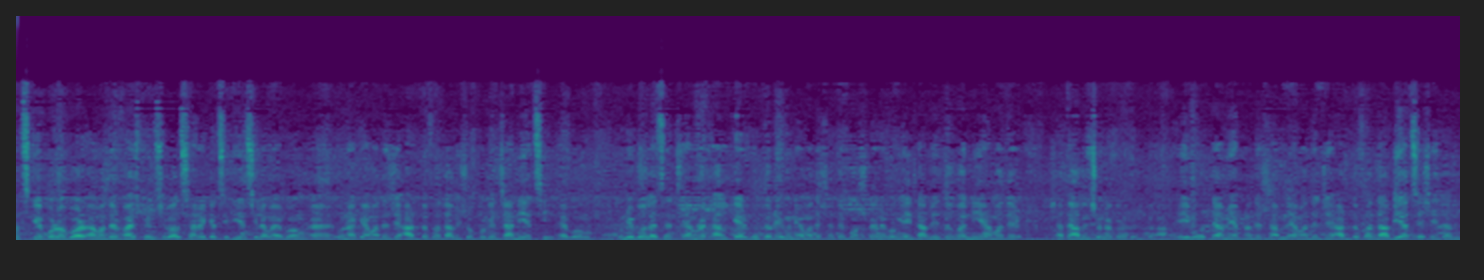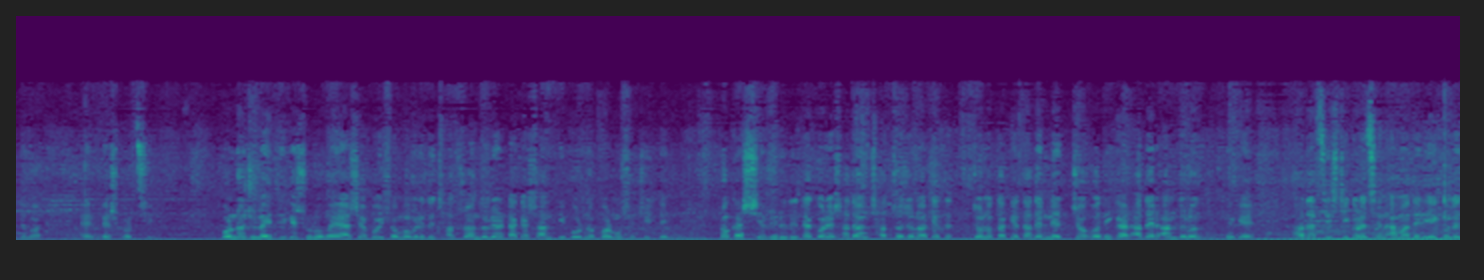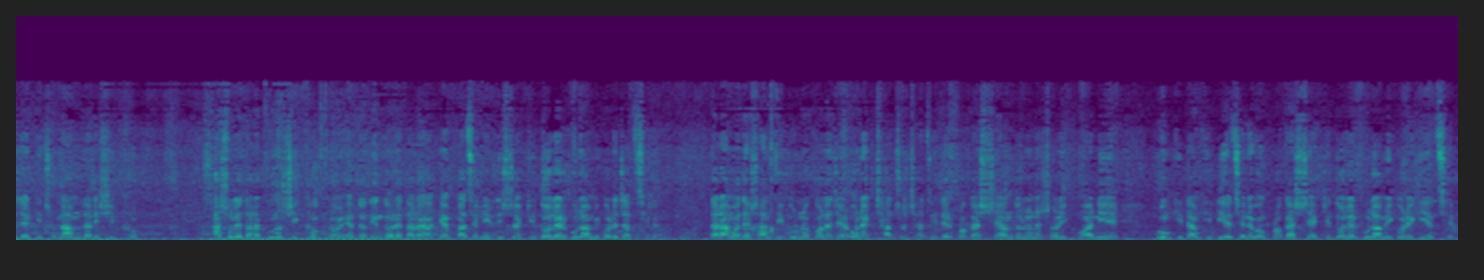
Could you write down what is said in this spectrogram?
আজকে বরাবর আমাদের ভাইস প্রিন্সিপাল স্যারের কাছে গিয়েছিলাম এবং ওনাকে আমাদের যে আট দফা দাবি সম্পর্কে জানিয়েছি এবং উনি বলেছেন যে আমরা কালকের ভিতরে উনি আমাদের সাথে বসবেন এবং এই দাবি দফা নিয়ে আমাদের সাথে আলোচনা করবেন। তো এই মুহূর্তে আমি আপনাদের সামনে আমাদের যে আট দফা দাবি আছে সেই দাবি দফা পেশ করছি। পনেরো জুলাই থেকে শুরু হয়ে আসা বৈষম্য বিরোধী ছাত্র আন্দোলনের ডাকা শান্তিপূর্ণ কর্মসূচিতে প্রকাশ্যে বিরোধিতা করে সাধারণ ছাত্র জনতাকে তাদের ন্যায্য অধিকার আদায়ের আন্দোলন থেকে বাধা সৃষ্টি করেছেন আমাদের এই কলেজের কিছু নামদারি শিক্ষক। আসলে তারা কোনো শিক্ষক নয়। এতদিন ধরে তারা ক্যাম্পাসে নির্দিষ্ট একটি দলের গোলামি করে যাচ্ছিলেন। তারা আমাদের শান্তিপূর্ণ কলেজের অনেক ছাত্রছাত্রীদের প্রকাশ্যে আন্দোলনে শরিক হওয়া নিয়ে হুমকি দামকি দিয়েছেন এবং প্রকাশ্যে একটি দলের গোলামি করে গিয়েছেন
